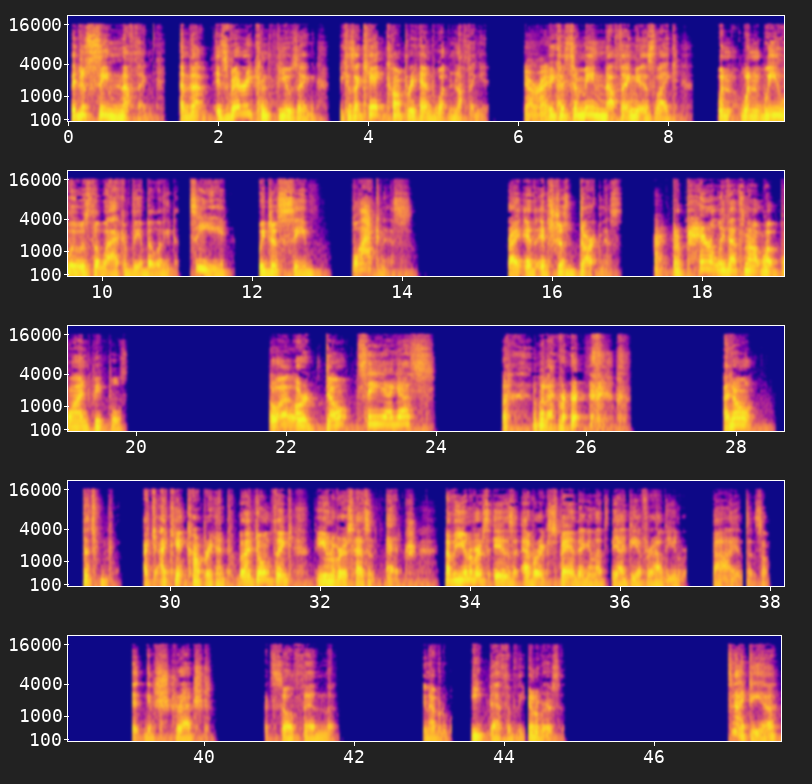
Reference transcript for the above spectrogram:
They just see nothing. And that is very confusing because i can't comprehend what nothing is. Yeah, right. because to me nothing is like when when we lose the lack of the ability to see we just see blackness. Right? It, it's just darkness. Right. but apparently that's not what blind people or, or don't see i guess? Whatever. I don't that's I, I can't comprehend it but i don't think the universe has an edge. Now the universe is ever expanding and that's the idea for how the universe dies at some it gets stretched. It's so thin that inevitable heat death of the universe it's an idea.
